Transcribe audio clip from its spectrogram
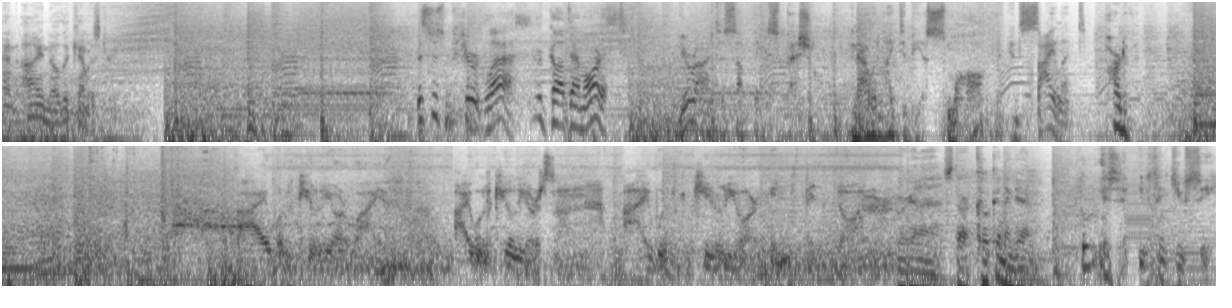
and I know the chemistry. This is pure glass. You're a goddamn artist. You're onto something special, and I would like to be a small and silent part of it. I will kill your wife. I will kill your son. I will kill your infant daughter. We're gonna start cooking again. Who is it you think you see?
